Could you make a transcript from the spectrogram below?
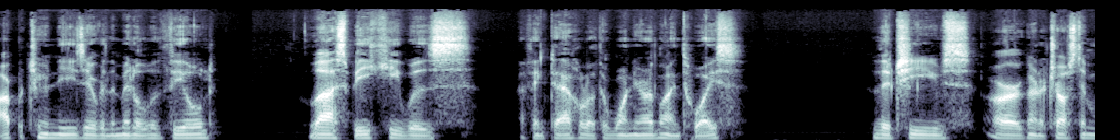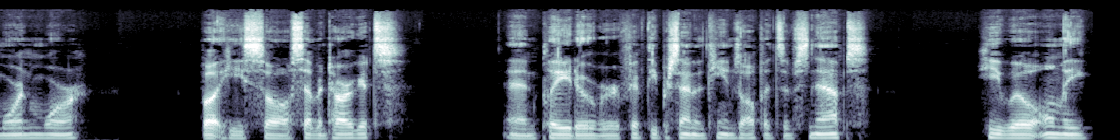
opportunities over the middle of the field. Last week, he was I think tackled at the one yard line twice. The Chiefs are going to trust him more and more, but he saw seven targets and played over 50% of the team's offensive snaps. He will only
